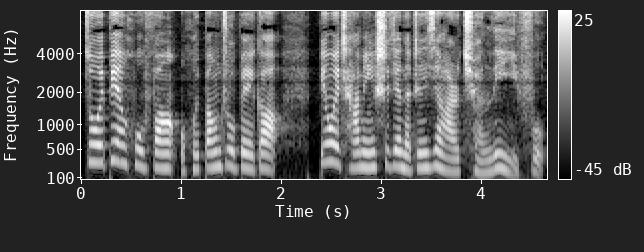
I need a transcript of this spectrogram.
作为辩护方，我会帮助被告并为查明事件的真相而全力以赴。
